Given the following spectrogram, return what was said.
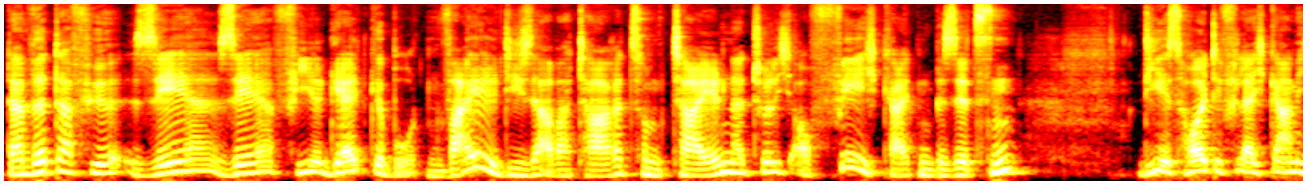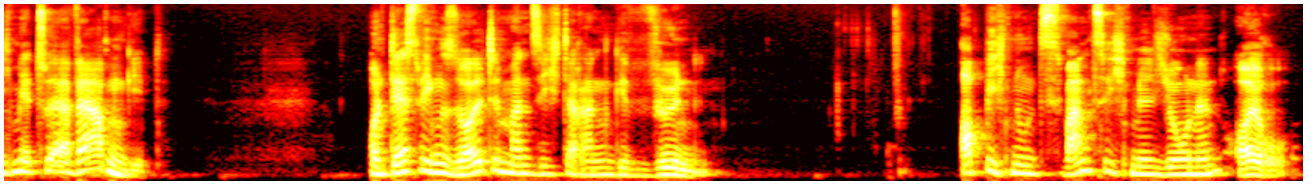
Dann wird dafür sehr, sehr viel Geld geboten, weil diese Avatare zum Teil natürlich auch Fähigkeiten besitzen, die es heute vielleicht gar nicht mehr zu erwerben gibt. Und deswegen sollte man sich daran gewöhnen ob ich nun 20 Millionen Euro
